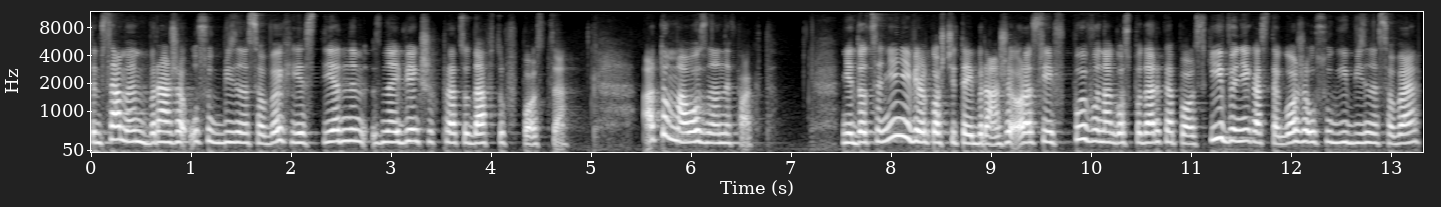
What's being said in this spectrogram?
Tym samym branża usług biznesowych jest jednym z największych pracodawców w Polsce. A to mało znany fakt. Niedocenienie wielkości tej branży oraz jej wpływu na gospodarkę Polski wynika z tego, że usługi biznesowe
